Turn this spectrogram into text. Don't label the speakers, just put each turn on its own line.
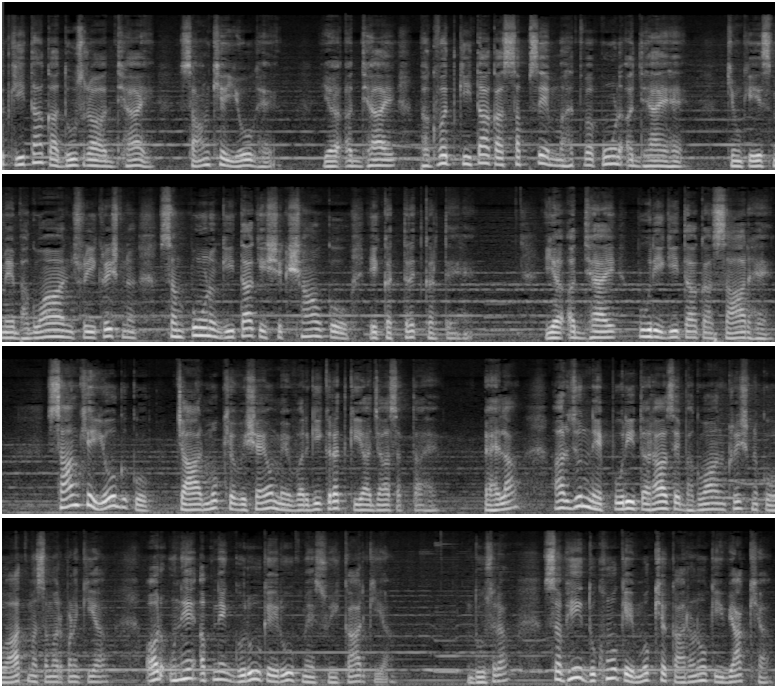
भगवत गीता का दूसरा अध्याय सांख्य योग है। यह अध्याय भगवत गीता का सबसे महत्वपूर्ण अध्याय है, क्योंकि इसमें भगवान श्री कृष्ण संपूर्ण गीता की शिक्षाओं को एकत्रित करते हैं। यह अध्याय पूरी गीता का सार है। सांख्य योग को चार मुख्य विषयों में वर्गीकृत किया जा सकता है। पहला अर्जुन ने पूरी तरह से भगवान कृष्ण को आत्मसमर्पण किया और उन्हें अपने गुरु के रूप में स्वीकार किया। दूसरा, सभी दुखों के मुख्य कारणों की व्याख्या,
